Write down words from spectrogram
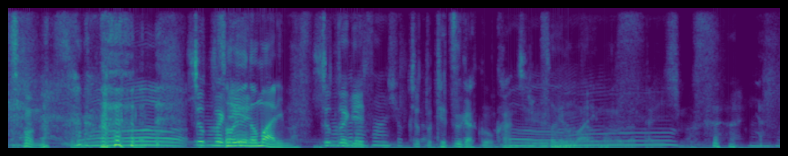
そうなんですよ。ちょっとだけそういうのもあります。ちょっとだけちょっと哲学を感じるそういうのもありもます。のだったりします。はい。なるほ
